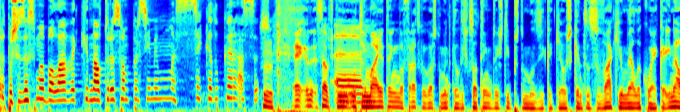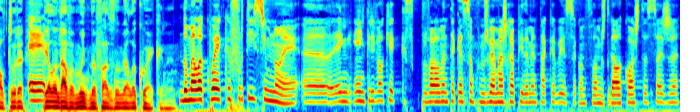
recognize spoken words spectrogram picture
para depois fazer-se uma balada que na altura só me parecia mesmo uma seca do caraças. Hum. É, sabes que o, o Tim Maia tem uma frase que eu gosto muito, que ele diz que só tem dois tipos de música, que é o esquenta-sovaco e o mela cueca. E na altura é... ele andava muito na fase do mela cueca. Né? Do mela cueca fortíssimo, não é? Uh, é, é, incrível que, que, provavelmente a canção que nos vem mais rapidamente à cabeça quando falamos de Gal Costa seja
